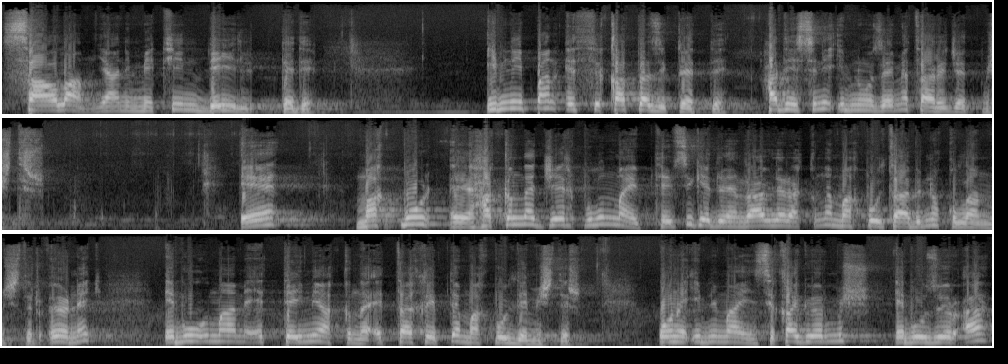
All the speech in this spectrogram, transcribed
sağlam yani metin değil dedi. İbn-i İbban Es-Sikat'ta zikretti. Hadisini İbn-i Uzeyme tahric etmiştir. E. Makbul, e, hakkında cerh bulunmayıp tefsik edilen raviler hakkında makbul tabirini kullanmıştır. Örnek, Ebu Umame Et-Teymi hakkında Et-Takrib'de makbul demiştir. Onu İbn-i Mayin sika görmüş, Ebu Zür'a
